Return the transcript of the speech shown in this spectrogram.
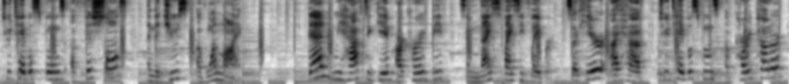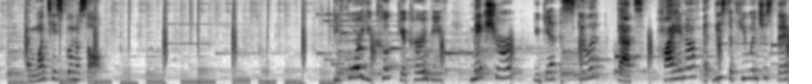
two tablespoons of fish sauce, and the juice of one lime. Then we have to give our curry beef some nice spicy flavor. So here I have two tablespoons of curry powder and one teaspoon of salt. Before you cook your curry beef, make sure you get a skillet that's high enough, at least a few inches thick,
